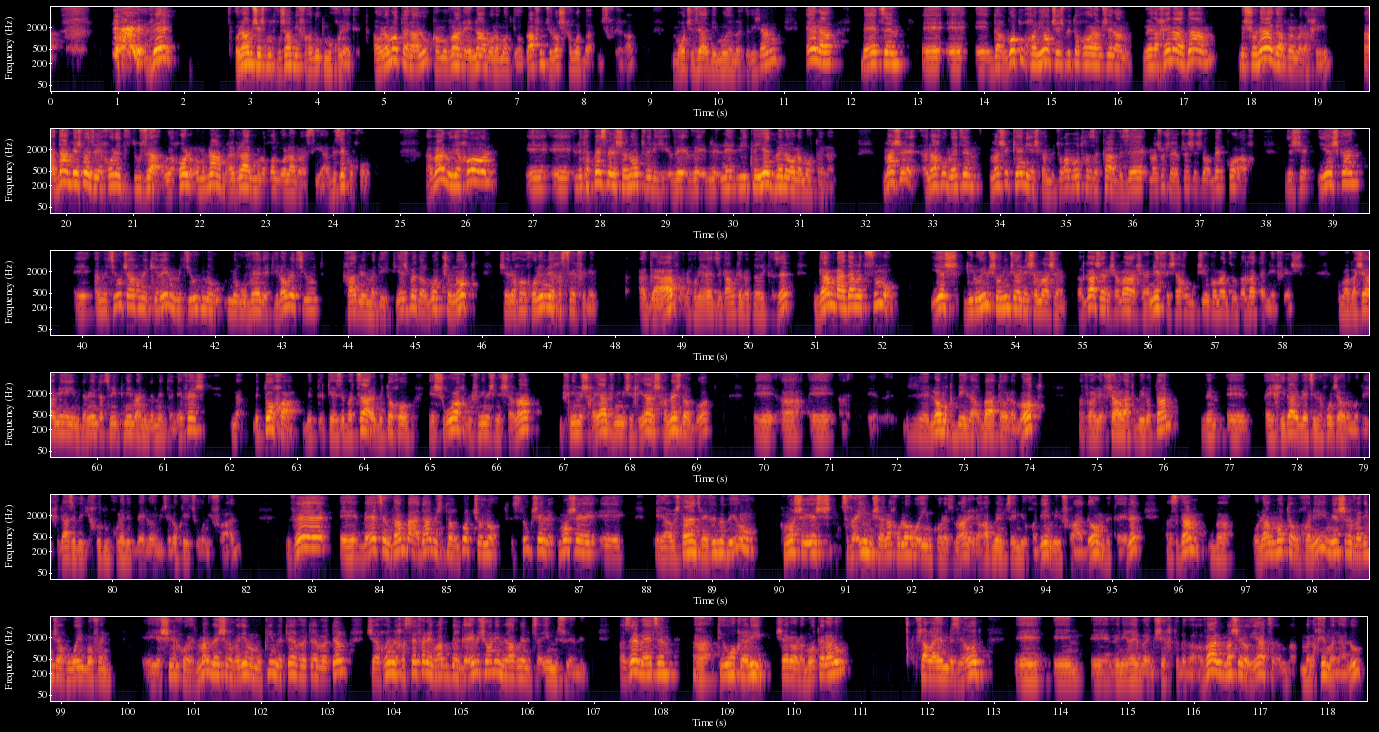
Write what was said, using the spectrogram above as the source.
עולם שיש בו תחושת נפרדות מוחלטת. העולמות הללו כמובן אינם עולמות גיאוגרפיים, זה לא שכבות באטמוספירה, למרות שזה הדימוי המרכזי שלנו, אלא בעצם אה, אה, אה, דרגות רוחניות שיש בתוך העולם שלנו. ולכן האדם, בשונה אגב מהמלאכים, האדם יש לו איזו יכולת תזוזה, הוא יכול, אמנם רגליו מונחות בעולם העשייה, וזה כוחו, אבל הוא יכול אה, אה, לטפס ולשנות ולהתנייד בין העולמות הללו. מה שאנחנו בעצם, מה שכן יש כאן בצורה מאוד חזקה, וזה משהו שאני חושב שיש לו הרבה כוח, זה שיש כאן, אה, המציאות שאנחנו מכירים היא מציאות מרובדת, היא לא מציאות חד-ממדית. יש בה דרגות שונות שאנחנו יכולים להיחשף אליהן. אגב, אנחנו נראה את זה גם כן בפרק הזה, גם באדם עצמו יש גילויים שונים של הנשמה שלנו. דרגה של הנשמה, של הנפש, שאנחנו פוגשים כל הזמן זו דרגת הנפש. כלומר, כאשר אני מדמיין את עצמי פנימה, אני מדמיין את הנפש. בתוכה, כאיזה בצל, בתוכו יש רוח, בפנים יש נשמה, בפנים יש חיה, בפנים יש יחידה, יש חמש דרגות. אה, אה, זה לא מקביל לארבעת העולמות, אבל אפשר להקביל אותן, והיחידה היא בעצם מחוץ לעולמות, היחידה זה בהתייחדות מוחלטת באלוהים, זה לא כיצור נפרד, ובעצם גם באדם יש דרגות שונות, סוג של, כמו שהרב שטיינץ מביא בביאור, כמו שיש צבעים שאנחנו לא רואים כל הזמן, אלא רק באמצעים מיוחדים, אינפרה אדום וכאלה, אז גם בעולמות הרוחניים יש רבדים שאנחנו רואים באופן ישיר כל הזמן, ויש רבדים עמוקים יותר ויותר ויותר, שאנחנו יכולים להיחשף אליהם רק ברגעים שונים ורק באמצעים מסוימים. אז זה בעצם התיאור הכללי של העולמות הללו. אפשר לעיין בזה עוד, אה, אה, אה, ונראה בהמשך את הדבר. אבל מה שלא יהיה, המלאכים הללו,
